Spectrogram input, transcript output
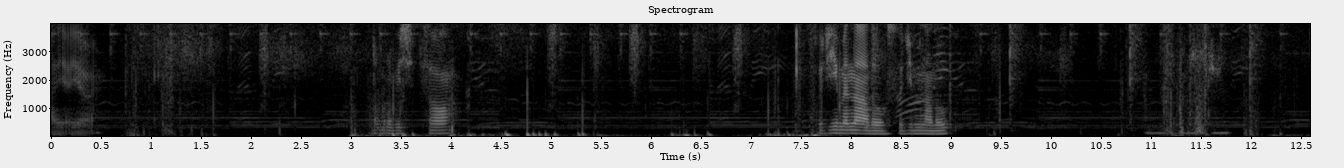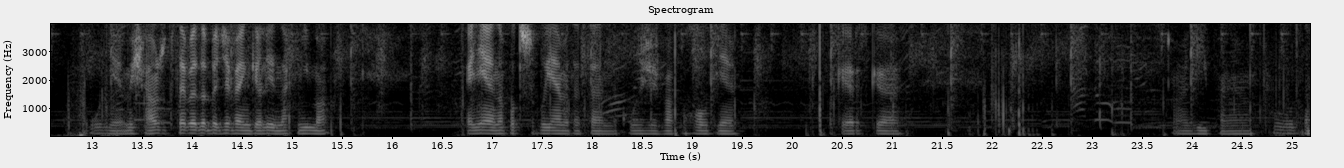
Ajajaj. Wiecie co? Schodzimy na dół, schodzimy na dół. U nie, myślałem, że tutaj będzie węgiel, jednak nie ma. Ej nie, no potrzebujemy ten, ten kuźwa, pochodnie. Kierskie. Ale lipa, no kurde.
